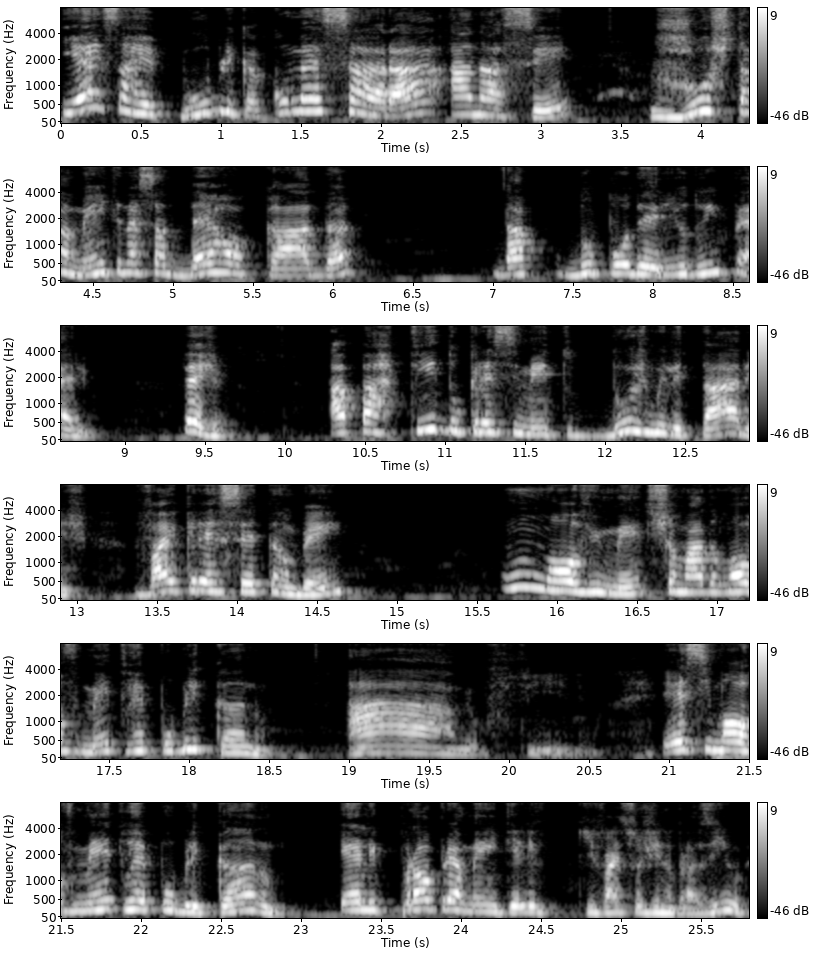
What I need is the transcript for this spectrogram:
E essa república começará a nascer justamente nessa derrocada da, do poderio do império. Veja, a partir do crescimento dos militares, vai crescer também um movimento chamado Movimento Republicano. Ah, meu filho, esse movimento republicano, ele propriamente, ele que vai surgir no Brasil,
